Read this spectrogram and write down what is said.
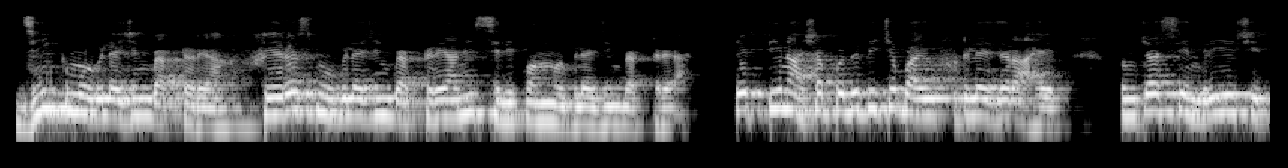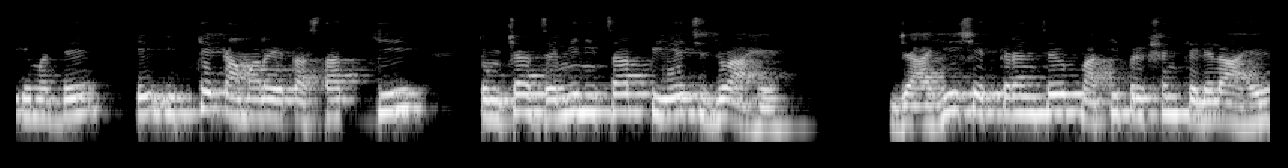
zinc mobilising bacteria ferrous mobilising bacteria आणि सिलिकॉन मोबिलायझिंग बॅक्टेरिया हे तीन अशा पद्धतीचे बायो फर्टिलायझर आहेत. तुमच्या सेंद्रिय शेतीमध्ये हे इतके कामाला येत असतात की तुमच्या जमिनीचा पीएच जो आहे ज्याही शेतकऱ्यांचं माती परीक्षण केलेलं आहे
